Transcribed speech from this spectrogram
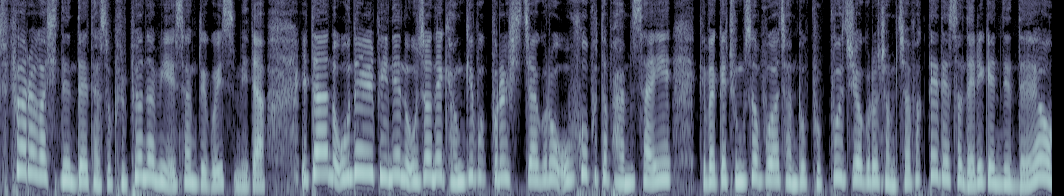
투표하러 가시는데 다소 불편함이 예상되고 있습니다. 일단 오늘 비는 오전에 경기 북부를 시작으로 오후부터 밤 사이 그밖에 중서부와 전북 북부 지역으로 점차 확대돼서 내리겠는데요.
